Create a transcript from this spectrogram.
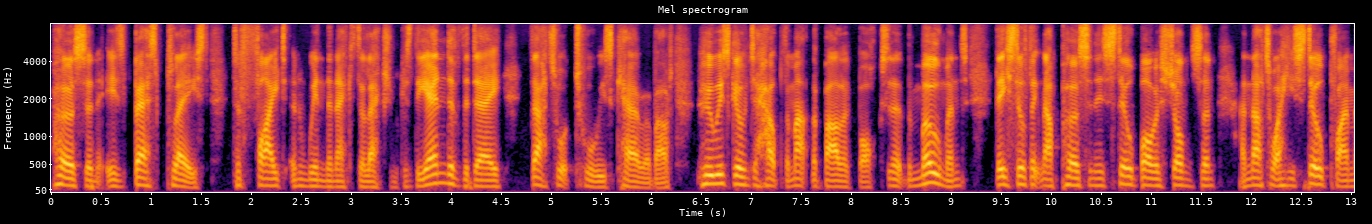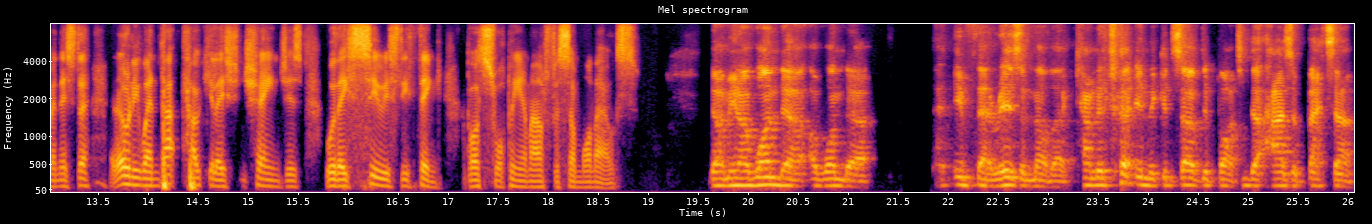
person is best placed to fight and win the next election because the end of the day that's what tories care about. Who is going to help them at the ballot box? And at the moment they still think that person is still boris johnson and that's why he's still prime minister. And only when that calculation changes will they seriously think about swapping him out for someone else. I mean, I wonder, I wonder if there is another candidate in the Conservative Party that has a better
